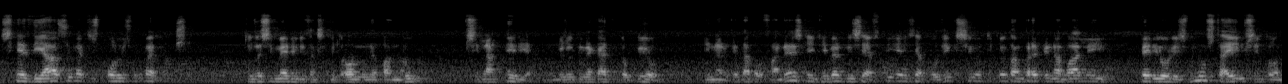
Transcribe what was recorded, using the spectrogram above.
σχεδιάζουμε τις πόλεις του μέλλοντος. Αυτό δεν σημαίνει ότι θα ξεφυτρώνουν παντού ψηλά κτίρια. Νομίζω ότι είναι κάτι το οποίο είναι αρκετά προφανές και η κυβέρνηση αυτή έχει αποδείξει ότι και όταν πρέπει να βάλει περιορισμούς στα ύψη των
